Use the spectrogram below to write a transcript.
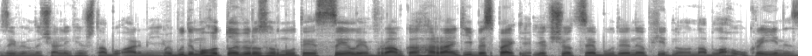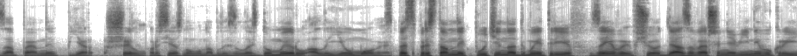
заявив начальник генштабу армії. Ми будемо готові розгорнути сили в рамках гарантій безпеки, якщо це буде необхідно на благо України, запевнив П'єр Шил. Росія знову наблизилась до миру, але є умови. Спецпредставник Путіна Дмитрієв заявив, що для завершення війни в Україні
